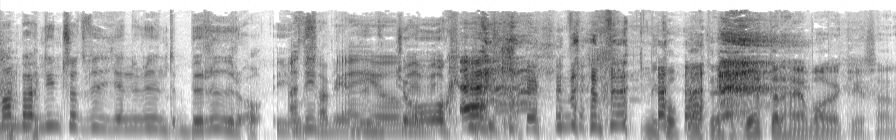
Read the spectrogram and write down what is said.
Man det är inte så att vi genuint bryr oss. Jo, det- Sabine, du jo, joke. Ni kopplar inte, när jag fick veta det här jag var verkligen såhär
